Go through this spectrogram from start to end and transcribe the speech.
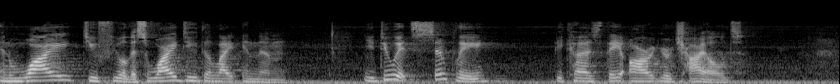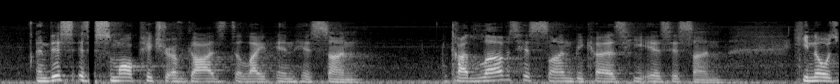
And why do you feel this? Why do you delight in them? You do it simply because they are your child. And this is a small picture of God's delight in His Son. God loves His Son because He is His Son. He knows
